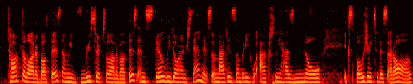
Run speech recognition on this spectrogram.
talked a lot about this and we've researched a lot about this, and still we don't understand it. So imagine somebody who actually has no exposure to this at all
